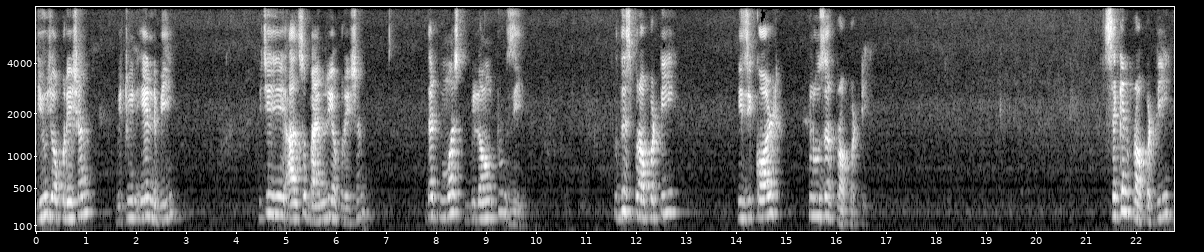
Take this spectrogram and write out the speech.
use operation between A and B which is also binary operation that must belong to G. So this property is called closure property. Second property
